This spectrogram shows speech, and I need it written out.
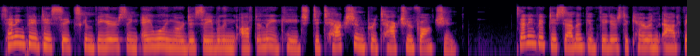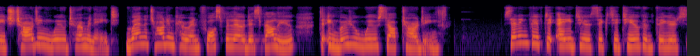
Setting 56 configures enabling or disabling of the leakage detection protection function. Setting 57 configures the current at which charging will terminate. When the charging current falls below this value, the inverter will stop charging. Setting 58 to 62 configures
